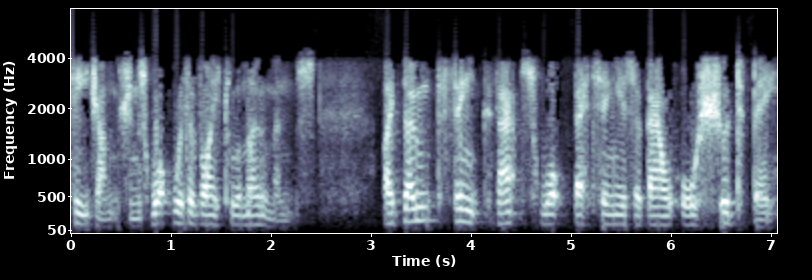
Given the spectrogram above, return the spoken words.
T junctions? What were the vital moments? I don't think that's what betting is about or should be.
